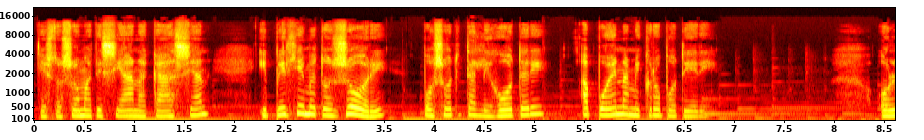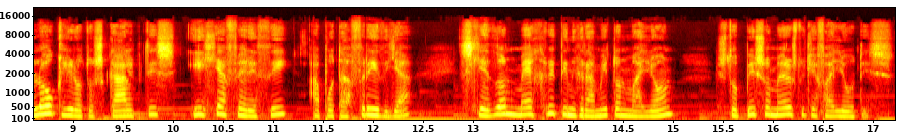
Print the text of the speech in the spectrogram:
και στο σώμα της Ιάννα Κάσιαν υπήρχε με το ζόρι ποσότητα λιγότερη από ένα μικρό ποτήρι. Ολόκληρο το σκάλπ της είχε αφαιρεθεί από τα φρύδια σχεδόν μέχρι την γραμμή των μαλλιών στο πίσω μέρος του κεφαλιού της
